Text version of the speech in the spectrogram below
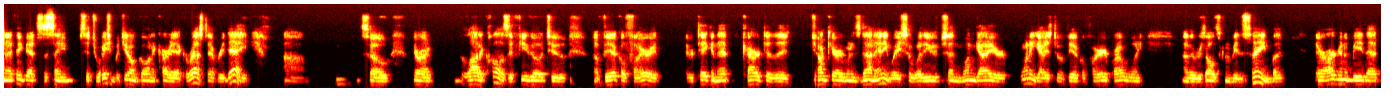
And I think that's the same situation, but you don't go into cardiac arrest every day. Um, so there are a lot of calls. If you go to a vehicle fire, it, they're taking that car to the junkyard when it's done anyway. So whether you send one guy or 20 guys to a vehicle fire, probably uh, the result's going to be the same. But there are going to be that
